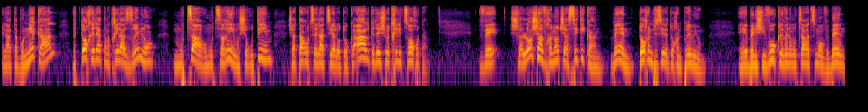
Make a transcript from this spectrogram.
אלא אתה בונה קהל ותוך כדי אתה מתחיל להזרים לו מוצר או מוצרים או שירותים שאתה רוצה להציע לאותו קהל כדי שהוא יתחיל לצרוך אותם. ושלוש ההבחנות שעשיתי כאן בין תוכן בסיסי לתוכן פרימיום, אה, בין שיווק לבין המוצר עצמו ובין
